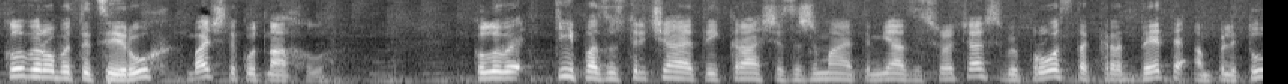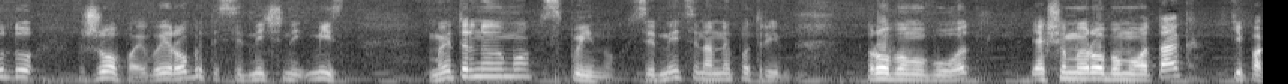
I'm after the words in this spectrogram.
Коли ви робите цей рух, бачите кут нахилу. Коли ви типа зустрічаєте і краще зажимаєте м'язи широчайші, ви просто крадете амплітуду жопою. Ви робите сідничний міст. Ми тренуємо спину. Сідниці нам не потрібно. Робимо вот. Якщо ми робимо отак, типа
